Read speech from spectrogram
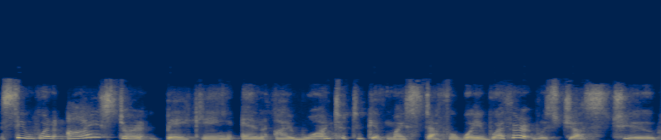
see when I started baking and I wanted to give my stuff away, whether it was just to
